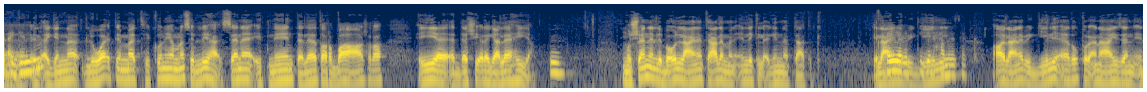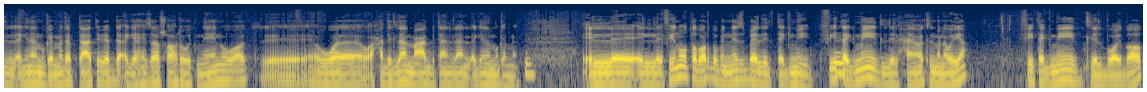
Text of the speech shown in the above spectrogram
الأجنة؟ الأجنة لوقت ما تكون هي مناسب ليها. سنة اتنين تلاتة أربعة عشرة هي ده شيء راجع لها هي. مش أنا اللي بقول للعينه تعالى ما انقل لك الأجنة بتاعتك. العينة بتجيلي. آه العينة بتجيلي. يا دكتور أنا عايز أنقل الأجنة المجمدة بتاعتي. ببدا أجهزها شهر واثنين وأقعد آه، وأحدد لها الميعاد بتاع الأجنة المجمدة. ال ال في نقطة برضو بالنسبة للتجميد. في تجميد للحيوانات المنوية في تجميد للبويضات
